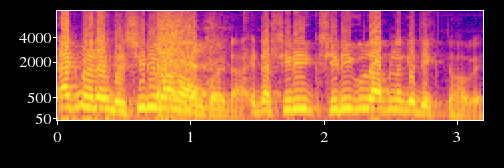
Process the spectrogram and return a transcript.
এক মিনিট এক মিনিট সিঁড়ি ভাঙা অঙ্ক এটা। এটা সিঁড়ি সিঁড়িগুলো আপনাকে দেখতে হবে।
